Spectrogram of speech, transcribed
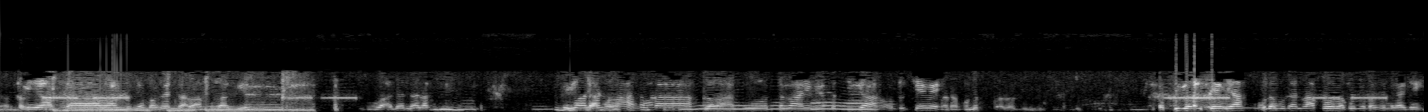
Dan ternyata lagunya Hen tak laku lagi. Dua ada tak laku. Kita melangkah ke lagu terakhir yang ketiga untuk cewek. Ketiga untuk cewek ya. Mudah-mudahan laku lagunya Bang Hendra ini.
